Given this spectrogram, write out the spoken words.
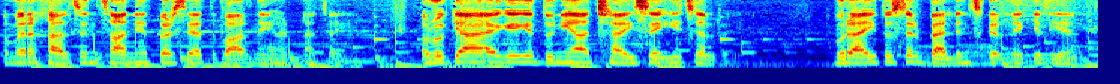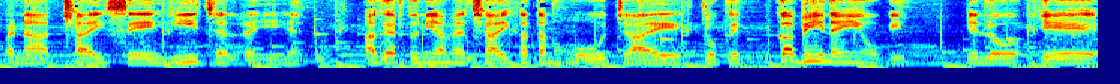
तो मेरे ख्याल से इंसानियत पर से एतबार नहीं हटना चाहिए। और वो क्या है कि ये दुनिया अच्छाई से ही चल रही है। बुराई तो सिर्फ़ बैलेंस करने के लिए वरना अच्छाई से ही चल रही है। अगर दुनिया में अच्छाई खत्म हो जाए, जो कि कभी नहीं होगी, ये लो, ये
